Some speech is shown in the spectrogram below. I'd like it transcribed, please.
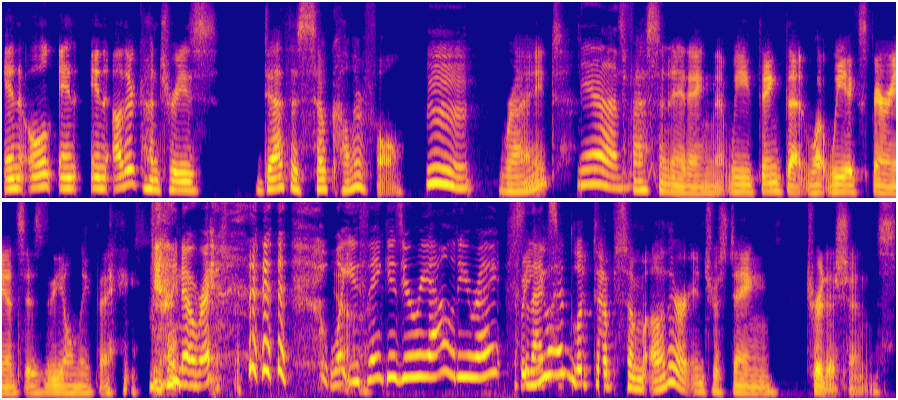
In, old in, in other countries, death is so colorful. Hmm. Right? Yeah. It's fascinating that we think that what we experience is the only thing. I know, right? what yeah. you think is your reality, right? But so you had looked up some other interesting traditions.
